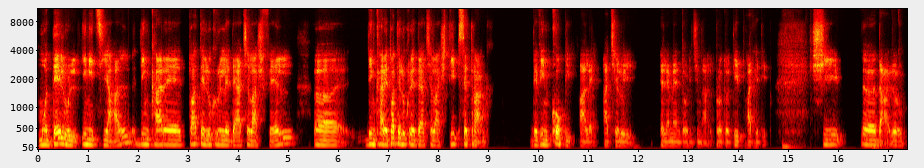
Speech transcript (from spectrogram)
modelul inițial din care toate lucrurile de același fel uh, din care toate lucrurile de același tip se trag, devin copii ale acelui element original, prototip, arhetip. Și, ă, da, ă,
